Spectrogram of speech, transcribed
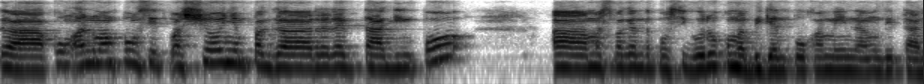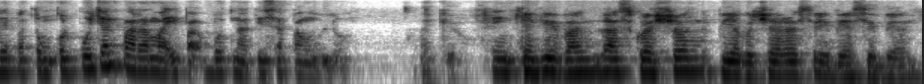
Ah, kung ano man pong sitwasyon, yung pag-red tagging po, ah, mas maganda po siguro kung mabigyan po kami ng detalye patungkol po dyan para maipaabot natin sa Pangulo. Thank you. Thank you. Thank you, Ivan. Last question, Pia Gutierrez, ABS-CBN.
